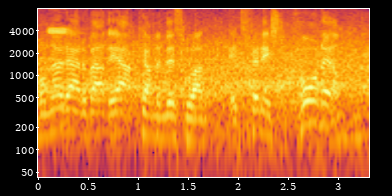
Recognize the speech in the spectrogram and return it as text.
Well, no doubt about the outcome in this one. It's finished 4-0.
